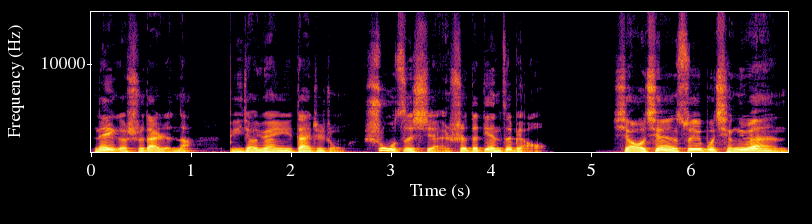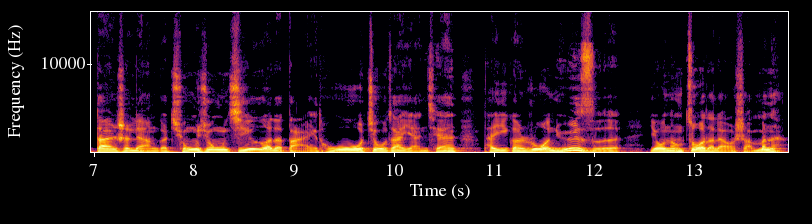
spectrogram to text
那个时代人呐，比较愿意戴这种数字显示的电子表。小倩虽不情愿，但是两个穷凶极恶的歹徒就在眼前，她一个弱女子又能做得了什么呢？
